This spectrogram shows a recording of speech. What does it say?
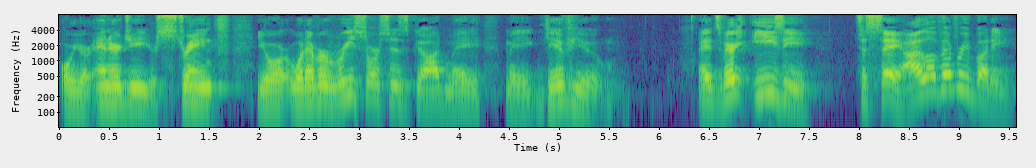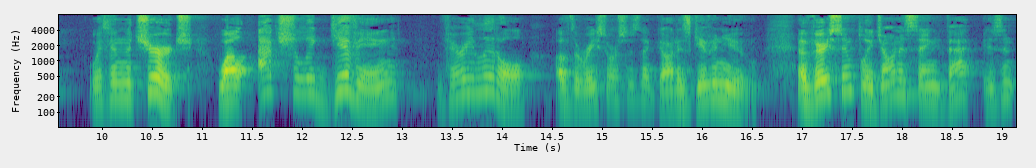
or your energy, your strength, your whatever resources God may, may give you? It's very easy to say, I love everybody within the church, while actually giving very little of the resources that God has given you. Uh, very simply, John is saying that isn't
